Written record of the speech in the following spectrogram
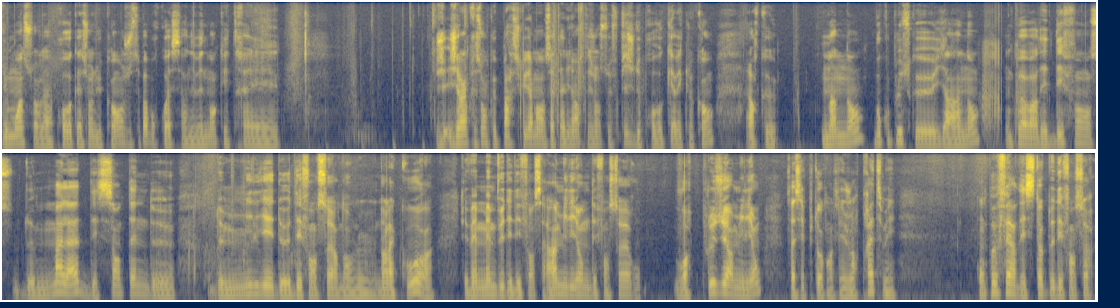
Du moins sur la provocation du camp. Je sais pas pourquoi, c'est un événement qui est très... J'ai l'impression que particulièrement dans cette alliance, les gens se fichent de provoquer avec le camp, alors que Maintenant, beaucoup plus qu'il y a un an, on peut avoir des défenses de malades, des centaines de, de milliers de défenseurs dans, le, dans la cour. J'ai même, même vu des défenses à un million de défenseurs, ou voire plusieurs millions. Ça, c'est plutôt quand les joueurs prêtent, mais on peut faire des stocks de défenseurs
